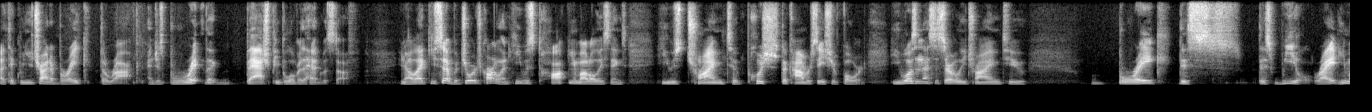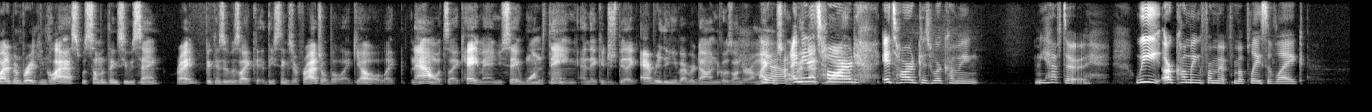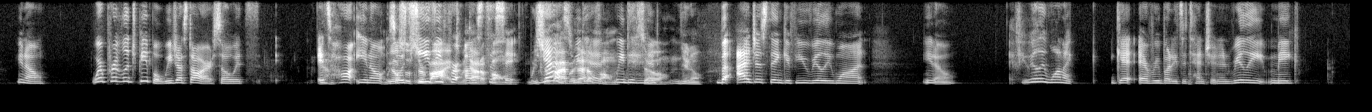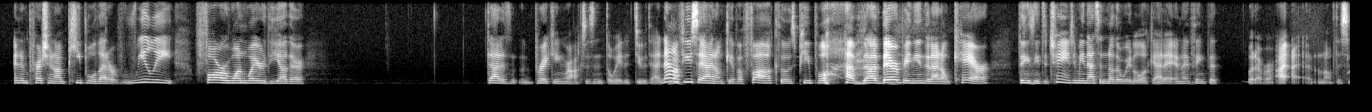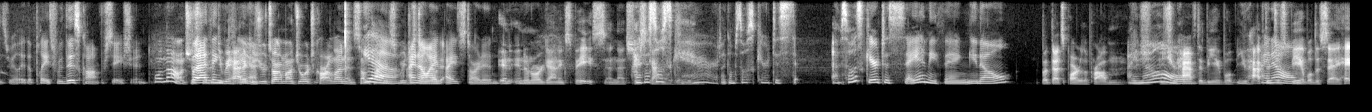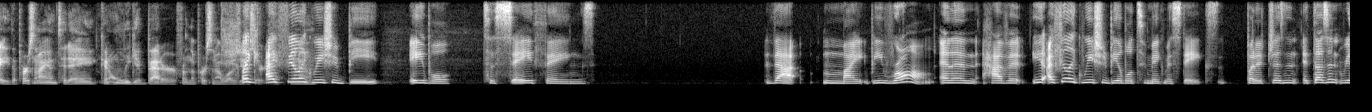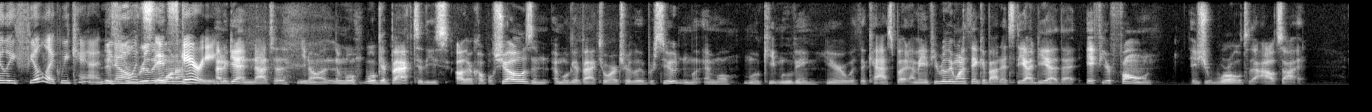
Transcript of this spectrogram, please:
I think when you try to break the rock and just break like bash people over the head with stuff you know like you said with george carlin he was talking about all these things. He was trying to push the conversation forward. He wasn't necessarily trying to break this this wheel right? He might have been breaking glass with some of the things he was saying right because it was like these things are fragile but like yo like now it's like hey man you say one thing and they could just be like everything you've ever done goes under a microscope Yeah, I mean it's that's wild. hard. It's hard because we're coming. We have to. We are coming from it from a place of like, you know, we're privileged people. We just are. So it's it's hard. You know, we so also it's easy for without us a to phone say. we Yes, survived we without did. a phone We did. so you know But I just think if you really want you know, if you really want to get everybody's attention and really make an impression on people that are really far one way or the other, That isn't breaking rocks isn't the way to do that. Now, No. if you say I don't give a fuck, those people have have their opinions and I don't care. Things need to change. I mean, that's another way to look at it, and I think that whatever. I I don't know if this is really the place for this conversation. Well, no, it's But I think- we had it because yeah. you were talking about George Carlin, and sometimes yeah, we just I know. I, I started. in, in an organic space, and that's just I'm just so kind of the- scared. Like I'm so scared to say. I'm so scared to say anything. You know. But that's part of the problem. I know. you have to be able. You have to just be able to say, "Hey, the person I am today can only get better from the person I was like yesterday." I feel you like know? we should be able to say things that might be wrong and then have it I feel like we should be able to make mistakes but it doesn't it doesn't really feel like we can you If know it's, it's wanna- scary And again, not to you know, and then we'll we'll get back to these other couple shows, and, and we'll get back to our Trivial Pursuit, and, and we'll we'll keep moving here with the cast. But I mean, if you really want to think about it, it's the idea that if your phone is your world to the outside,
